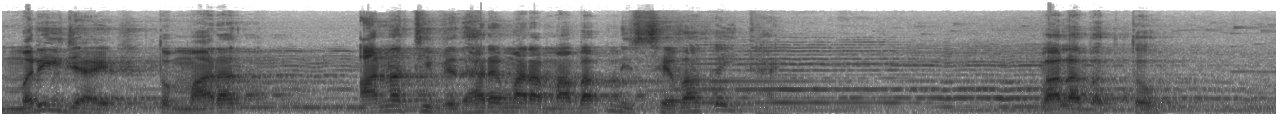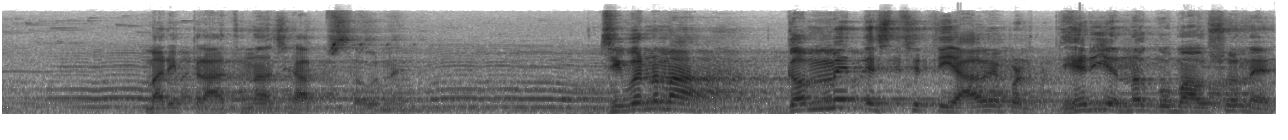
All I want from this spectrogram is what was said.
મરી જાય તો મારા આનાથી વધારે મારા મા બાપની સેવા કઈ થાય? વાલા ભક્તો, મારી પ્રાર્થના છે આપ સૌને. જીવનમાં ગમે તે સ્થિતિ આવે પણ ધૈર્ય ન ગુમાવશો ને,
